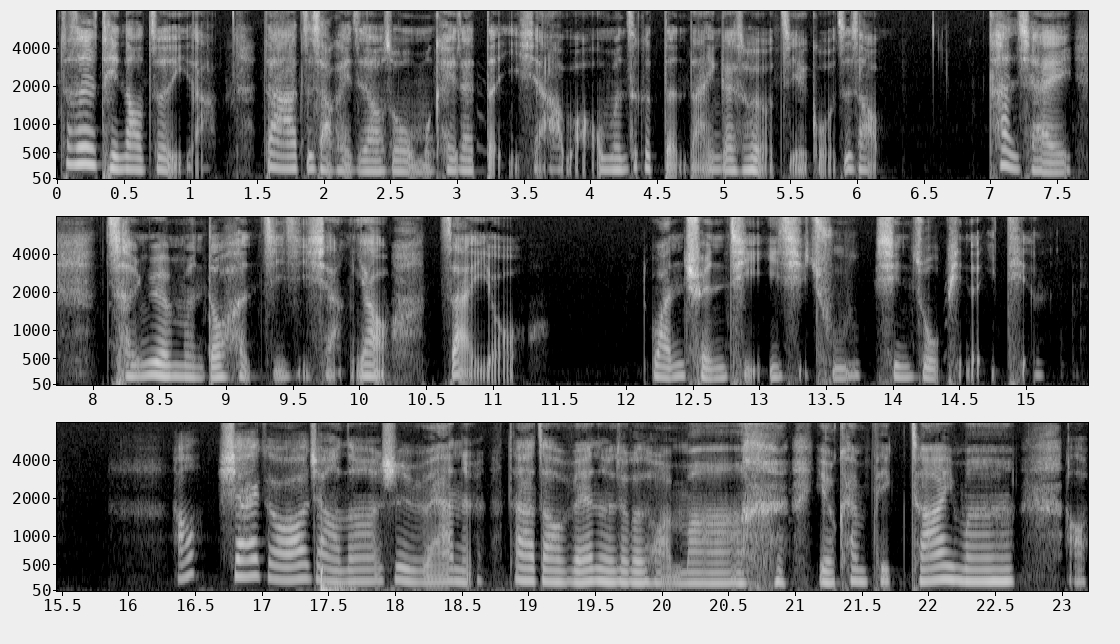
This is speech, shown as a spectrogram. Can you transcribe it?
但是听到这里啦，大家至少可以知道说，我们可以再等一下，好不好？我们这个等待应该是会有结果。至少看起来成员们都很积极，想要再有完全体一起出新作品的一天。好，下一个我要讲的呢是 Vanner，大家知道 Vanner 这个团吗？有看 Pick Time 吗？好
